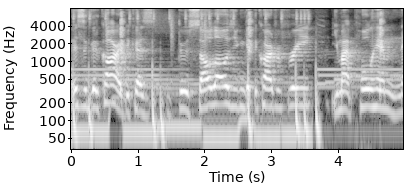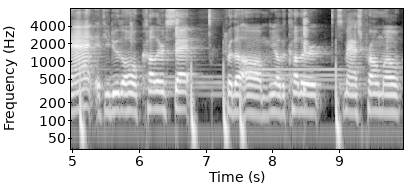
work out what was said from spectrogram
this is a good card because through solos you can get the card for free. You might pull him Nat if you do the whole color set for the um you know the color smash promo.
